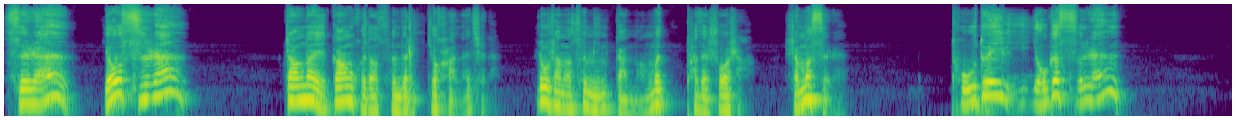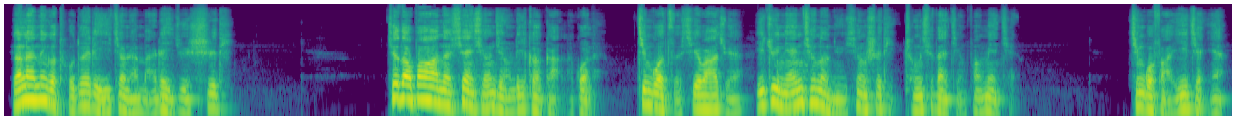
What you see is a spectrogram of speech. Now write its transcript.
死人，有死人！张大爷刚回到村子里就喊了起来，路上的村民赶忙问他在说啥，什么死人？土堆里有个死人。原来那个土堆里竟然埋着一具尸体。接到报案的县刑警立刻赶了过来。经过仔细挖掘，一具年轻的女性尸体呈现在警方面前。经过法医检验，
